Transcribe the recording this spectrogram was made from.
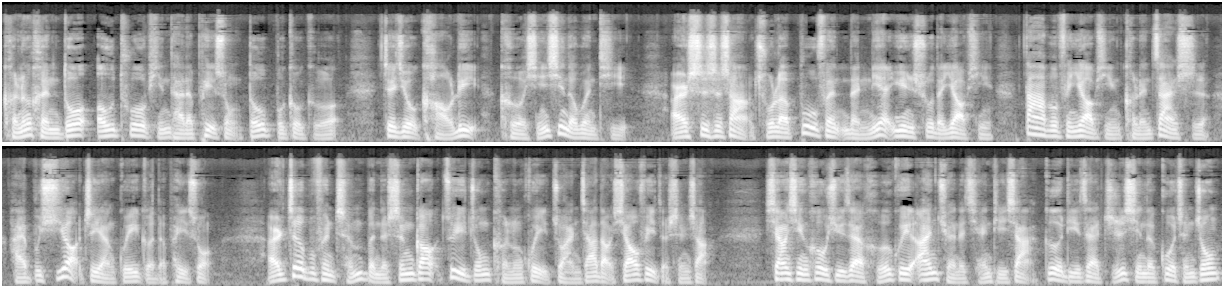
可能很多 O2O 平台的配送都不够格，这就考虑可行性的问题。而事实上，除了部分冷链运输的药品，大部分药品可能暂时还不需要这样规格的配送。而这部分成本的升高，最终可能会转嫁到消费者身上。相信后续在合规安全的前提下，各地在执行的过程中，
